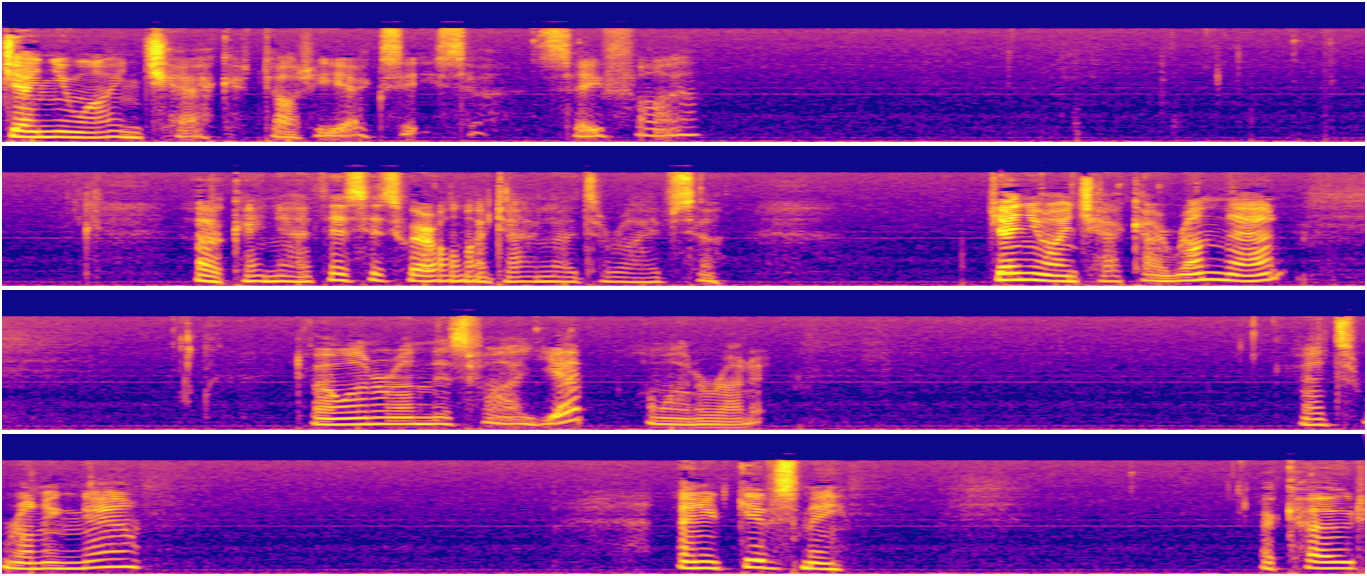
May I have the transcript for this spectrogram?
genuinecheck.exe. So save file. Okay, now this is where all my downloads arrive. So genuine check, I run that. Do I want to run this file? Yep, I want to run it. That's running now and it gives me a code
